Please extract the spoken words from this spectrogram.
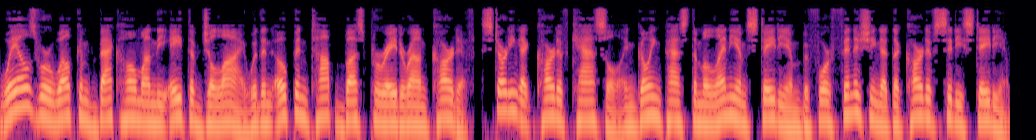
Wales were welcomed back home on 8 July with an open-top bus parade around Cardiff, starting at Cardiff Castle and going past the Millennium Stadium before finishing at the Cardiff City Stadium.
